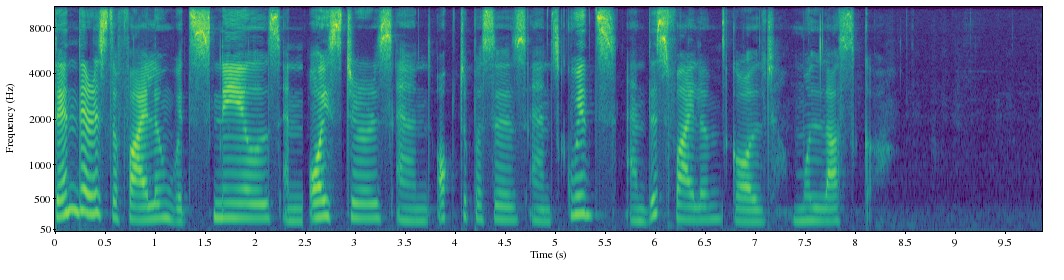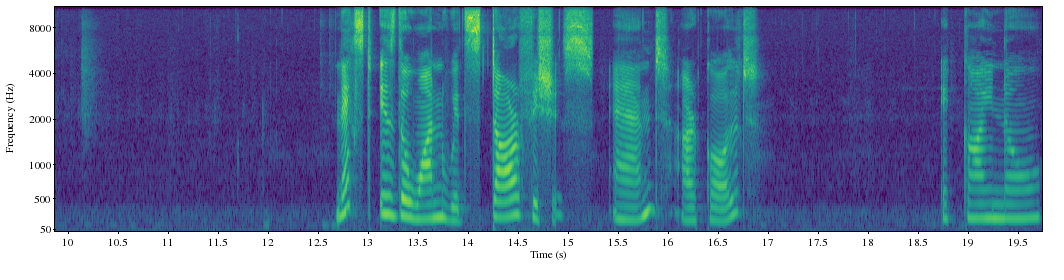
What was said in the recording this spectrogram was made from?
Then there is the phylum with snails and oysters and octopuses and squids, and this phylum called Mollusca. Next is the one with starfishes and are called Echinodermata.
